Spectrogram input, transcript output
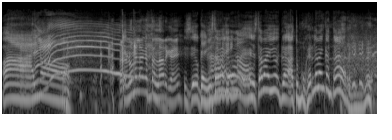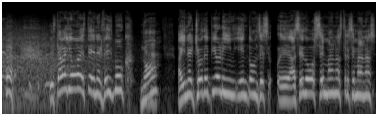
Ay, no. Pero no me la hagas tan larga, ¿eh? Sí, ok, estaba Ay, yo, no. estaba yo, a tu mujer le va a encantar. Estaba yo este, en el Facebook, ¿no? Ahí en el show de Piolín, y entonces eh, hace dos semanas, tres semanas,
